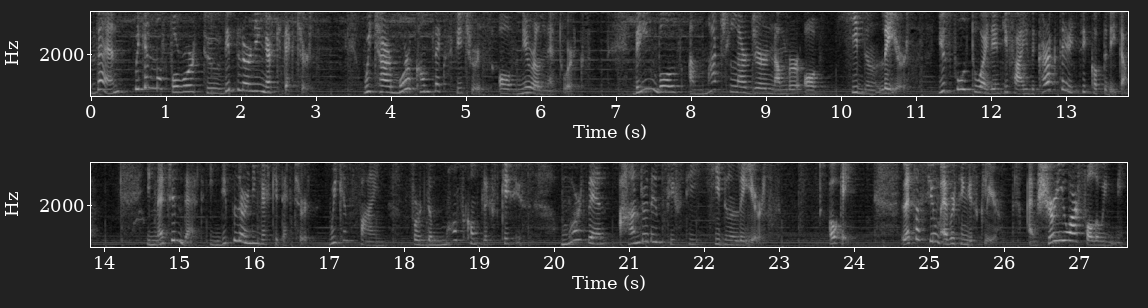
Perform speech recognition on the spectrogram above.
Then we can move forward to deep learning architectures, which are more complex features of neural networks. They involve a much larger number of hidden layers, useful to identify the characteristic of the data. Imagine that in deep learning architectures, we can find, for the most complex cases, more than 150 hidden layers. Okay, let's assume everything is clear. I'm sure you are following me.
